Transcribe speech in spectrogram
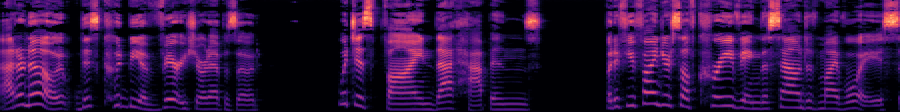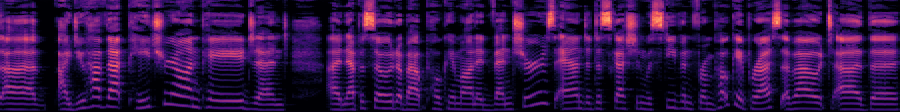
i don't know this could be a very short episode. Which is fine that happens but if you find yourself craving the sound of my voice, uh, I do have that Patreon page and an episode about Pokemon Adventures and a discussion with Steven from PokePress about uh, the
